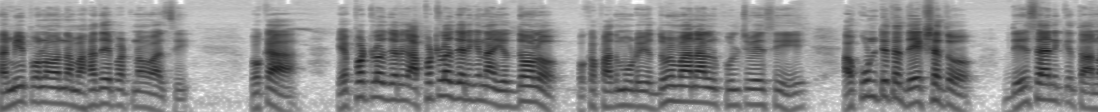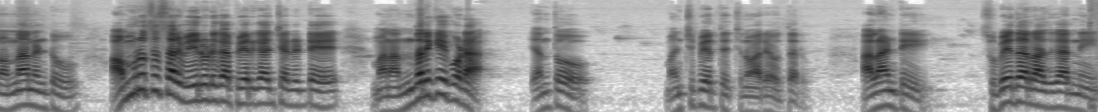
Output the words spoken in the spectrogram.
సమీపంలో ఉన్న మహదేవపట్నం వాసి ఒక ఎప్పట్లో జరిగి అప్పట్లో జరిగిన యుద్ధంలో ఒక పదమూడు యుద్ధ విమానాలను కూల్చివేసి అకుంఠిత దీక్షతో దేశానికి తానున్నానంటూ అమృతసర వీరుడిగా పేరుగాంచాడంటే మనందరికీ కూడా ఎంతో మంచి పేరు తెచ్చిన వారే అవుతారు. అలాంటి సుబేదార్ రాజు గారిని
